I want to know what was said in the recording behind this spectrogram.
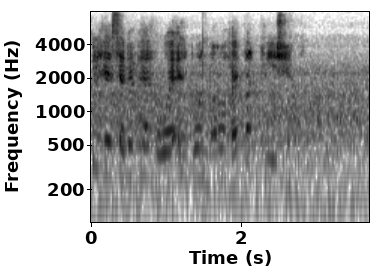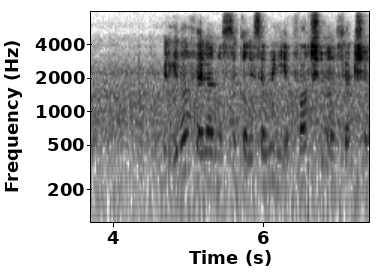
كلها سببها هو ال bone marrow hyperplasia. بالإضافة إلى أنه ال sickle يسوي لي infarction و infection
